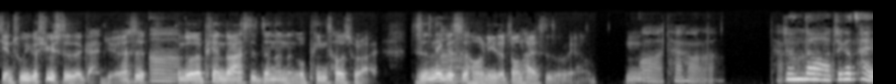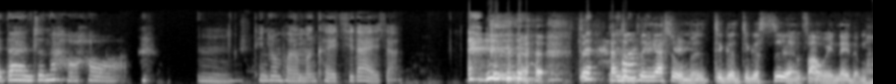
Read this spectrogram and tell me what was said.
剪出一个叙事的感觉，但是嗯。很多的片段是真的能够拼凑出来，就是那个时嗯候你的状态是怎么样。的。嗯，哇，太好了，太好真，的，这个彩蛋真的好好啊！嗯，听众朋友们可以期待一下。这但这不应该是我们这个这个私人范围内的吗？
